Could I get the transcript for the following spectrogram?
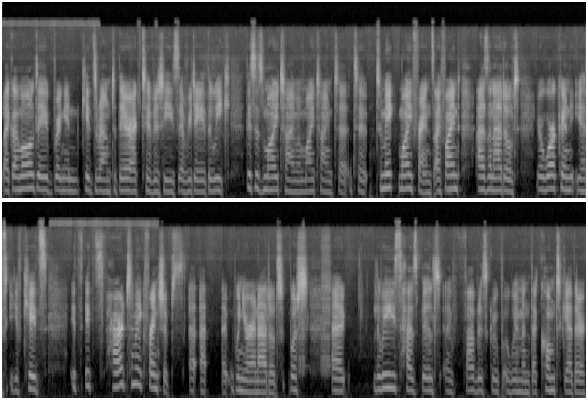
Like I'm all day bringing kids around to their activities every day of the week. This is my time and my time to, to, to make my friends. I find as an adult, you're working, you have you have kids. It's it's hard to make friendships uh, uh, when you're an adult, but. Uh, Louise has built a fabulous group of women that come together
